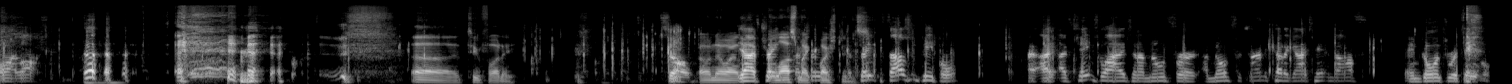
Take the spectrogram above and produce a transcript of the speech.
oh, I lost. uh, too funny. So, oh no, I, yeah, I've trained, I lost I've my trained, questions. I've trained a thousand people. I, have changed lives, and I'm known for I'm known for trying to cut a guy's hand off and going through a table.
